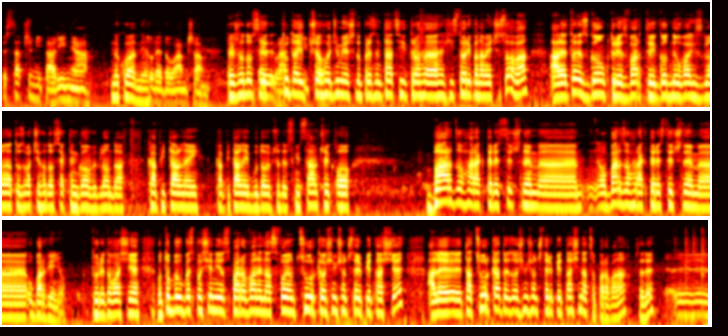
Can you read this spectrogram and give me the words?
wystarczy mi ta linia, Dokładnie. które dołączam. Także hodowcy, tutaj przechodzimy jeszcze do prezentacji trochę historii pana Mieczysława, ale to jest gołąb, który jest warty, godny uwagi, względu na to, zobaczcie hodowcy, jak ten gołąb wygląda, kapitalnej, kapitalnej budowy, przede wszystkim samczyk o bardzo charakterystycznym, e, o bardzo charakterystycznym e, ubarwieniu. Który to właśnie, bo to był bezpośrednio sparowany na swoją córkę 8415, ale ta córka to jest 8415 na co parowana wtedy? Yy,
